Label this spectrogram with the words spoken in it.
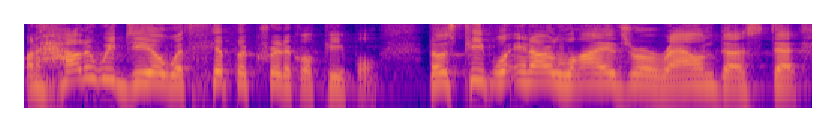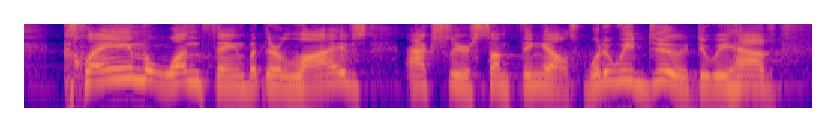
on how do we deal with hypocritical people. Those people in our lives or around us that claim one thing, but their lives actually are something else. What do we do? Do we have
